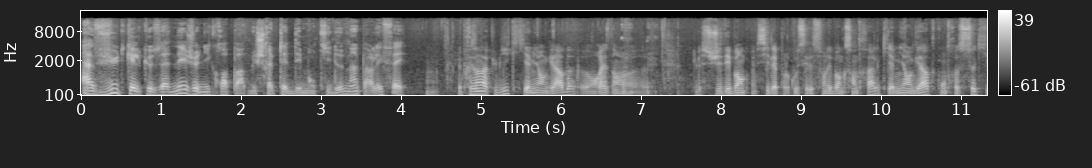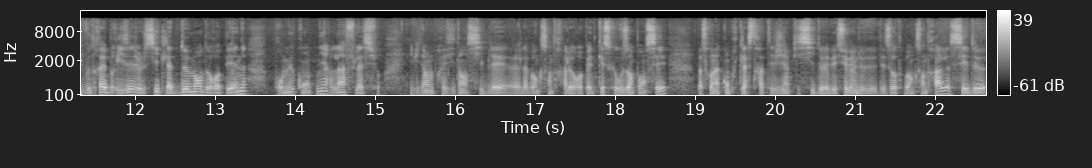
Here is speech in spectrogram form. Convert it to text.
à vue de quelques années, je n'y crois pas. Mais je serais peut-être démenti demain par les faits. Le président de la République qui a mis en garde, on reste dans le sujet des banques, même si là pour le coup ce sont les banques centrales, qui a mis en garde contre ceux qui voudraient briser, je le cite, la demande européenne pour mieux contenir l'inflation. Évidemment, le président ciblait euh, la Banque centrale européenne. Qu'est-ce que vous en pensez? Parce qu'on a compris que la stratégie implicite de la BCE, même des autres banques centrales, c'est de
